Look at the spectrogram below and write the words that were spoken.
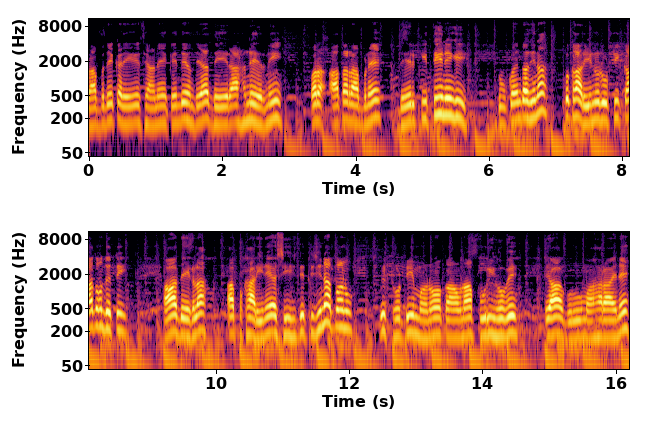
ਰੱਬ ਦੇ ਘਰੇ ਸਿਆਣੇ ਕਹਿੰਦੇ ਹੁੰਦੇ ਆ, ਦੇਰ ਆ, ਹਨੇਰ ਨਹੀਂ ਪਰ ਆ ਤਾਂ ਰੱਬ ਨੇ ਦੇਰ ਕੀਤੀ ਨਹੀਂਗੀ ਤੂੰ ਕਹਿੰਦਾ ਸੀ ਨਾ, ਭਿਖਾਰੀ ਨੂੰ ਰੋਟੀ ਕਾਹਤੋਂ ਦਿੱਤੀ? ਆਹ ਦੇਖ ਲਾ ਆ ਭਿਖਾਰੀ ਨੇ ਅਸੀਸ ਦਿੱਤੀ ਸੀ ਨਾ ਆਪਾਂ ਨੂੰ, ਵੀ ਤੁਹਾਡੀ ਮਨੋ ਕਾਮਨਾ ਪੂਰੀ ਹੋਵੇ। ਤੇ ਆ ਗੁਰੂ ਮਹਾਰਾਜ ਨੇ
